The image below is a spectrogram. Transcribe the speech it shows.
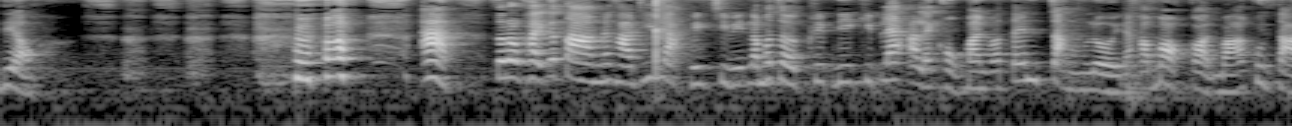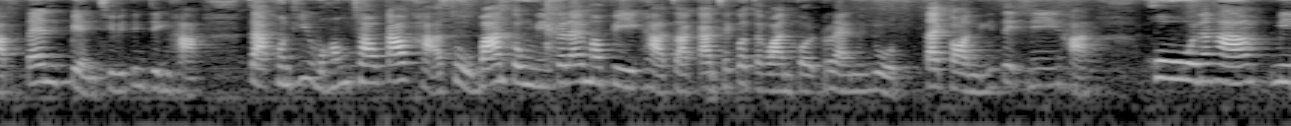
เดียวอะสำหรับใครก็ตามนะคะ ที่อยากพลิกชีวิตแล้วมาเจอคลิปนี้คลิปแรกอะไรของมันว่าเต้นจังเลยนะคะ บอกก่อนว่าคุณตาเต้นเปลี่ยนชีวิตจริง ๆ ค่ะ จากคนที่อยู่ห้องเช่าก้าวขาสู่บ้านตรงนี้ก็ได้มาฟรีค่ะ จากการใช้กฎจักรวาลกดแรงดึงดูดแต่ก่อนนี้ติดนี่ค่ะ ครูนะคะมี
